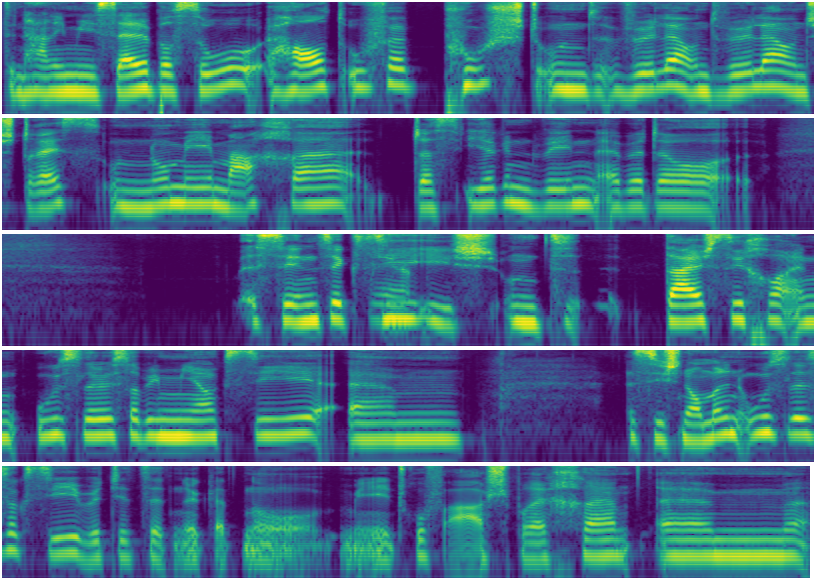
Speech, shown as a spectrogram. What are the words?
dann habe ich mich selber so hart aufgepusht und wollen und wollen und Stress und noch mehr machen, dass irgendwann eben da Sense ja. ist. Und da war sicher ein Auslöser bei mir. Gewesen, ähm, es war nochmal ein Auslöser. Gewesen. Ich würde jetzt nicht noch mehr darauf ansprechen. Ähm,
